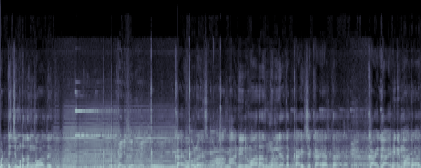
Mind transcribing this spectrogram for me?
पट्टीचे मृदंग वादक. काय बोलायचं? अनिल महाराज म्हणले आता कायचे काय आता? काय गायने महाराज?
